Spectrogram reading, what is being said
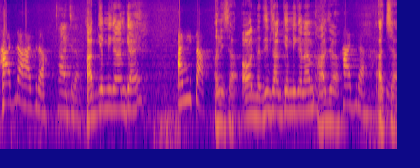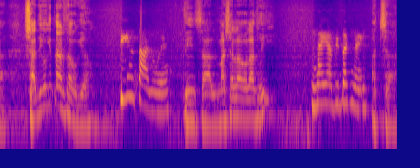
हाजरा हाजरा। हाजरा। आपकी अम्मी का नाम क्या है? अनीसा अनीसा और नदीम साहब की अम्मी का नाम हाजरा। हाजरा। अच्छा शादी को कितना अर्सा हो गया? तीन साल हुए। तीन साल। माशाल्लाह औलाद हुई? नहीं अभी तक नहीं। अच्छा।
